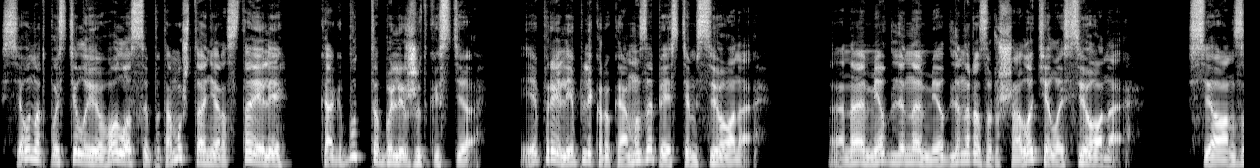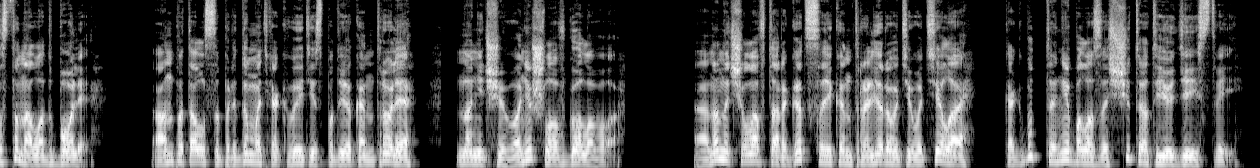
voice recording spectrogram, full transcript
Сион отпустил её волосы, потому что они растаяли, как будто были жидкостью, и прилипли к рукам и запястьям Сиона. Она медленно-медленно разрушала тело Сиона. Сион застонал от боли. Он пытался придумать, как выйти из-под её контроля, но ничего не шло в голову. Она начала вторгаться и контролировать его тело, как будто не было защиты от её действий.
